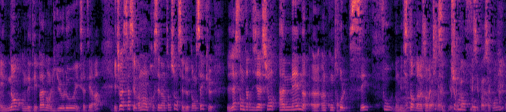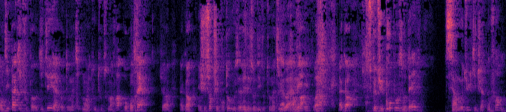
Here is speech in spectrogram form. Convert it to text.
Et non, on n'était pas dans le YOLO, etc. Et tu vois, ça c'est vraiment un procès d'intention, c'est de penser que la standardisation amène euh, un contrôle. C'est faux. Dans l'histoire de l'informatique, c'est purement pas- faux. Mais c'est pas ça qu'on dit. On dit pas qu'il faut pas auditer euh, automatiquement et tout, toute son infra. Au contraire, tu vois, d'accord? Et je suis sûr que chez Conto, vous avez des audits automatiques Ah de bah votre oui, infra. oui. Voilà, d'accord? Ce que tu proposes au dev, c'est un module qui est déjà conforme.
